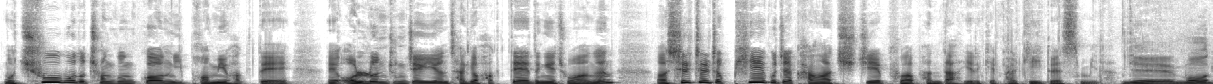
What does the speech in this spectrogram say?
뭐 추후 보도 청구권 이 범위 확대, 예, 언론중재위원 자격 확대 등의 조항은 어, 실질적 피해 구제 강화 취지에 부합한다 이렇게 밝히기도 했습니다. 예, 뭐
